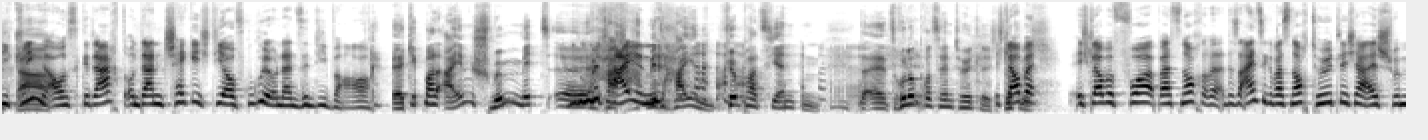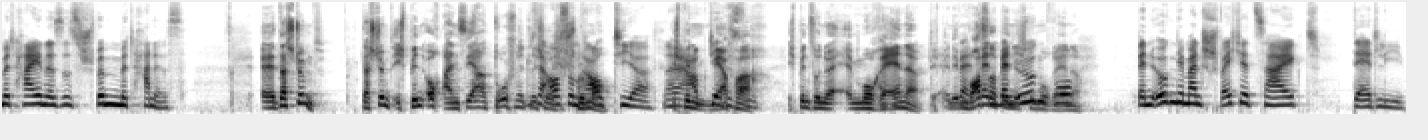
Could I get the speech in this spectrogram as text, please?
die klingen Ja. ausgedacht und dann checke ich die auf Google und dann sind die wahr. Äh, gib mal ein, Schwimmen mit, äh, Mit Ha- Haien. Mit Haien für Patienten. Da, äh, 100% tödlich. Ich glaube, wirklich. ich glaube, vor was noch, das Einzige, was noch tödlicher als Schwimmen mit Haien ist, ist Schwimmen mit Hannes. Äh, das stimmt. Das stimmt. Ich bin auch ein sehr Das ist durchschnittlicher ja auch so ein Schwimmer. Raubtier. Naja, Ich bin Raubtier mehrfach. Ich bin so eine äh, Moräne. Ich bin du. Im Wenn, Wasser wenn, bin wenn ich eine irgendwo, Moräne. wenn irgendjemand Schwäche zeigt, deadly.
